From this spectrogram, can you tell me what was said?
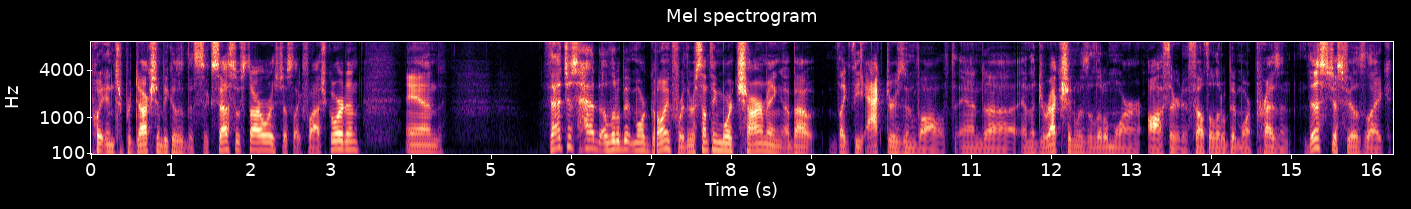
put into production because of the success of Star Wars, just like Flash Gordon. And that just had a little bit more going for it. There was something more charming about like the actors involved and uh and the direction was a little more authored. It felt a little bit more present. This just feels like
